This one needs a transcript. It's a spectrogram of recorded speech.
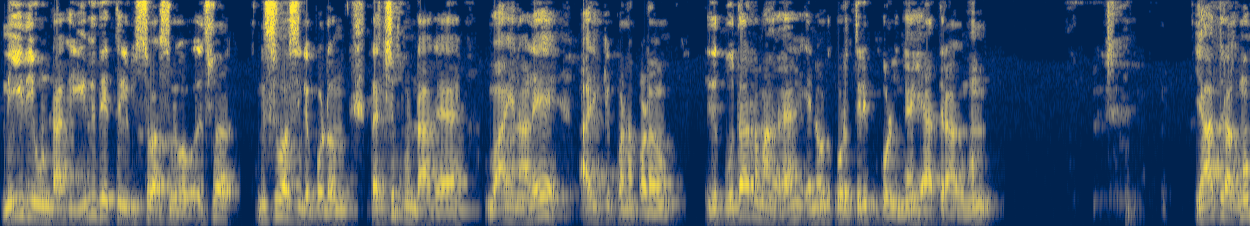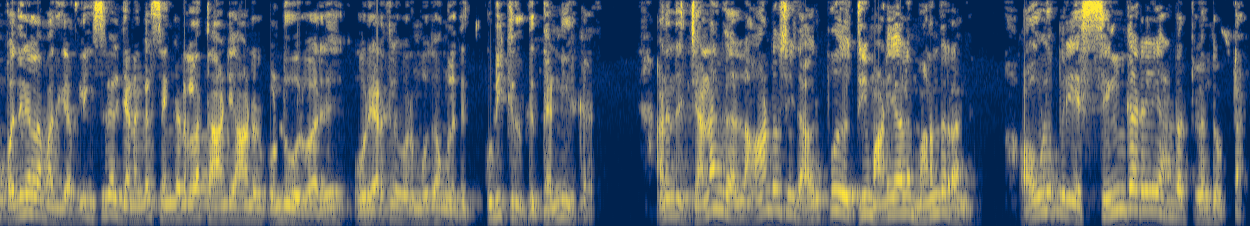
நீதி உண்டாக இருதயத்தில் விசுவாச விசுவா- விசுவாசிக்கப்படும். ரச்சிப்புண்டாக வாயினாலே அறிக்கை பண்ணப்படும். இதுக்கு உதாரணமாக என்னோடு கூட திருப்பி கொள்ளுங்க யாத்திராகமும் யாத்திராகமும் பதினேழாம் அதிகாரத்துல இஸ்ரேல் ஜனங்கள் செங்கடலாம் தாண்டி ஆண்டவர் கொண்டு வருவாரு. ஒரு இடத்துல வரும்போது அவங்களுக்கு குடிக்கிறதுக்கு தண்ணி இருக்காது. ஆனா இந்த ஜனங்கள் ஆண்டவர் செய்த அற்புதத்தையும் அடையாளம் மறந்துடுறாங்க. அவ்வளவு பெரிய செங்கடலை ஆண்டவர் பிளந்து விட்டார்.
